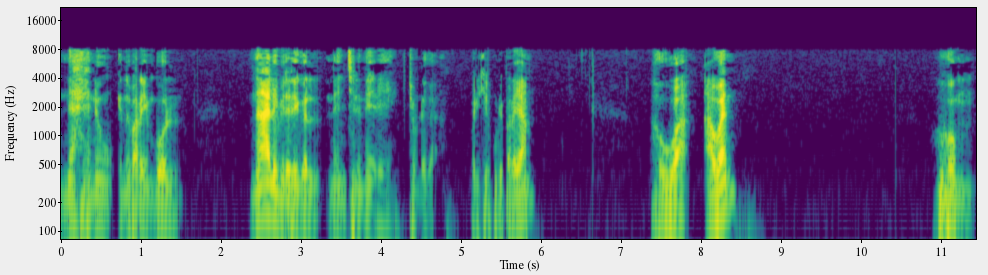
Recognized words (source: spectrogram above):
നഹ്നു എന്ന് പറയുമ്പോൾ നാല് വിരലുകൾ നെഞ്ചിന് നേരെ ചൂണ്ടുക. ഒരിക്കൽ കൂടി പറയാം. ഹുവ അവൻ ഹും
